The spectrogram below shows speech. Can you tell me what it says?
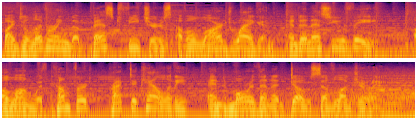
by delivering the best features of a large wagon and an SUV, along with comfort, practicality, and more than a dose of luxury.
